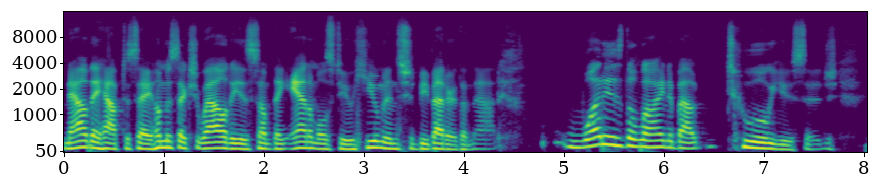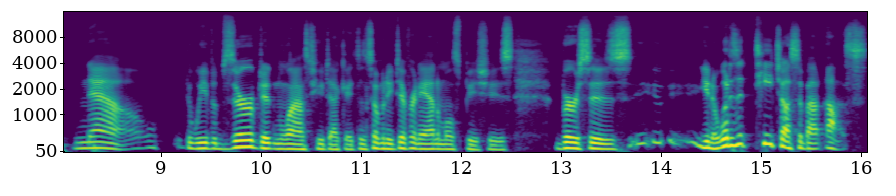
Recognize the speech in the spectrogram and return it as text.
Now they have to say homosexuality is something animals do. Humans should be better than that. What is the line about tool usage now that we've observed it in the last few decades in so many different animal species versus, you know, what does it teach us about us?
